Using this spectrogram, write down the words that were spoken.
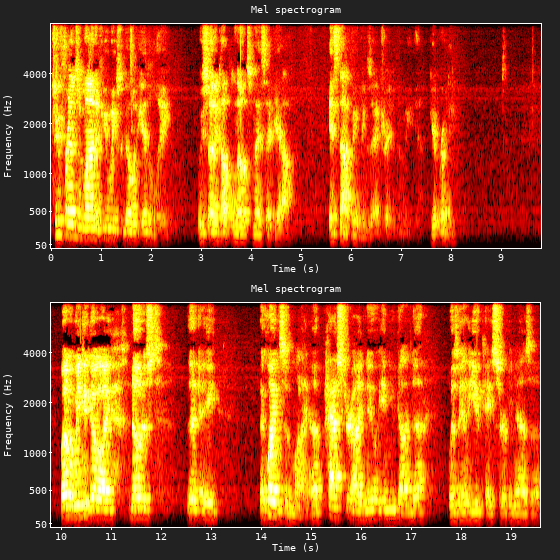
Two friends of mine a few weeks ago in Italy, we sent a couple notes and they said, yeah, it's not being exaggerated in the media. Get ready. About a week ago, I noticed that a acquaintance of mine, a pastor I knew in Uganda, was in the UK serving as a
